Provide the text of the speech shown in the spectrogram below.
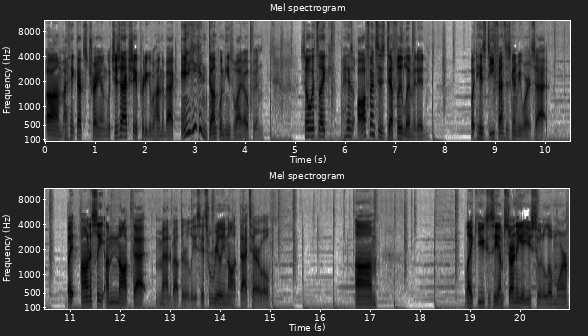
um, I think that's Trae Young, which is actually a pretty good behind the back, and he can dunk when he's wide open. So it's like his offense is definitely limited, but his defense is going to be where it's at. But honestly, I'm not that mad about the release. It's really not that terrible. Um, like you can see, I'm starting to get used to it a little more.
